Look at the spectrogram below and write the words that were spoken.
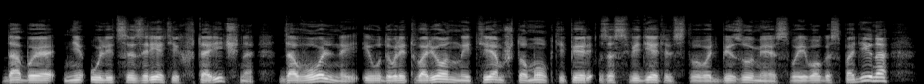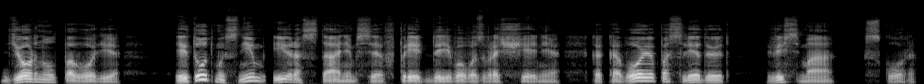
дабы не улицезреть их вторично, довольный и удовлетворенный тем, что мог теперь засвидетельствовать безумие своего господина, дернул поводья — и тут мы с ним и расстанемся впредь до его возвращения, каковое последует весьма скоро.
